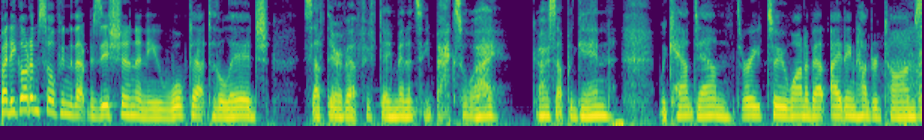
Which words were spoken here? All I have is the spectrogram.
But he got himself into that position, and he walked out to the ledge. He's up there about 15 minutes. And he backs away goes up again. We count down three, two, one, about 1,800 times.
